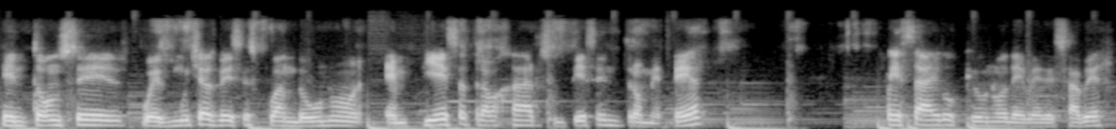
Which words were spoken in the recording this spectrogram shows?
Entonces, pues muchas veces cuando uno empieza a trabajar, se empieza a entrometer, es algo que uno debe de saber,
